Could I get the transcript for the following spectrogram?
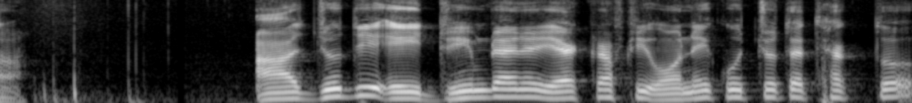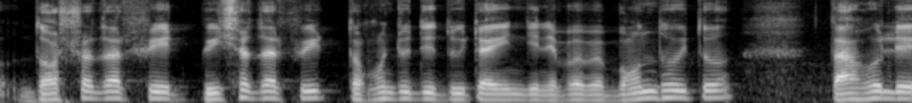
না। আর যদি এই ড্রিম লাইনের এয়ারক্রাফটটি অনেক উচ্চতায় থাকতো, দশ হাজার ফিট বিশ হাজার ফিট তখন যদি দুইটা ইঞ্জিন এভাবে বন্ধ হইতো, তাহলে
